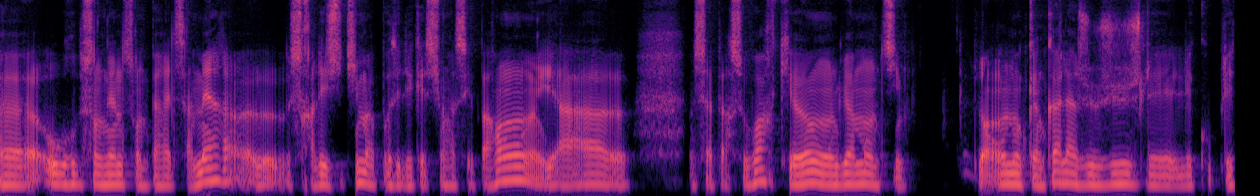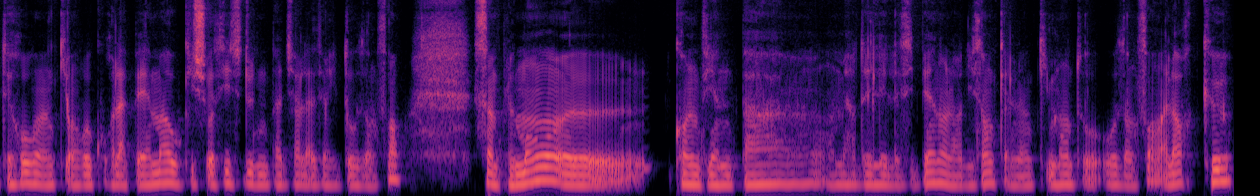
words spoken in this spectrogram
euh, au groupe sanguin de son père et de sa mère sera légitime à poser des questions à ses parents et à s'apercevoir qu'on lui a menti. En aucun cas, là, je juge les, couples hétéros hein, qui ont recours à la PMA ou qui choisissent de ne pas dire la vérité aux enfants. Simplement, euh, qu'on ne vienne pas emmerder les lesbiennes en leur disant qu'elles mentent aux, aux enfants, alors que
